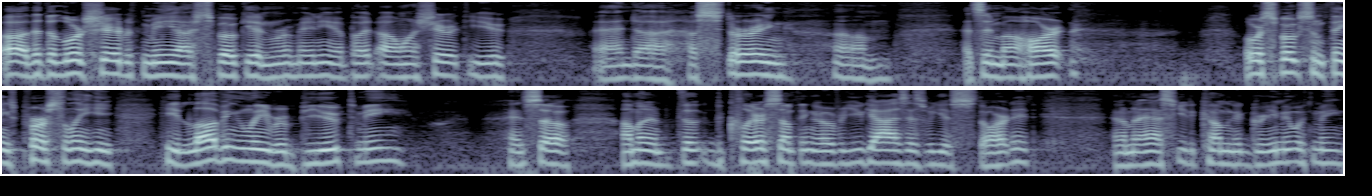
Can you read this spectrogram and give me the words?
uh, that the Lord shared with me. I spoke in Romania, but I want to share with you. And uh, a stirring um, that's in my heart. The Lord spoke some things personally. He, he lovingly rebuked me. And so I'm going to de- declare something over you guys as we get started. And I'm going to ask you to come in agreement with me.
